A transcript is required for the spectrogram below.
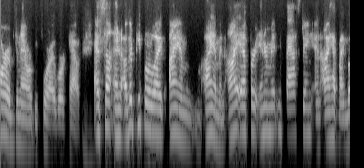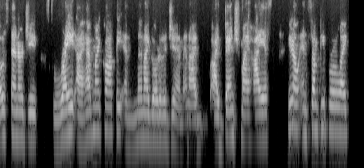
carbs an hour before I work out. Mm-hmm. As some, and other people are like, I am, I am an I effort intermittent fasting, and I have my most energy right. I have my coffee, and then I go to the gym, and I I bench my highest. You know, and some people are like,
